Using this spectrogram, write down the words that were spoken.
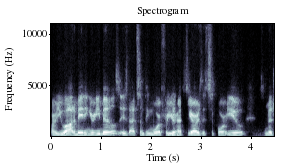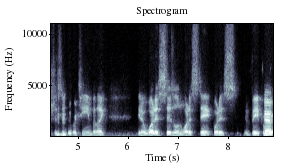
Are you automating your emails? Is that something more for your mm-hmm. sdrs that support you? I mentioned mm-hmm. some newer team but like you know what is sizzle and what is steak? What is vapor yeah.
